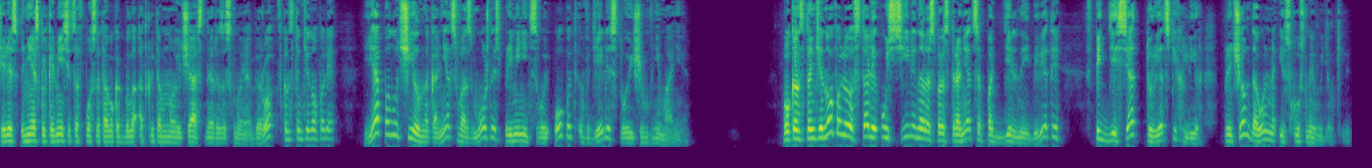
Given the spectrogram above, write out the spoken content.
Через несколько месяцев после того, как было открыто мною частное разыскное бюро в Константинополе, я получил, наконец, возможность применить свой опыт в деле, стоящем внимания. По Константинополю стали усиленно распространяться поддельные билеты в 50 турецких лир, причем довольно искусной выделки.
